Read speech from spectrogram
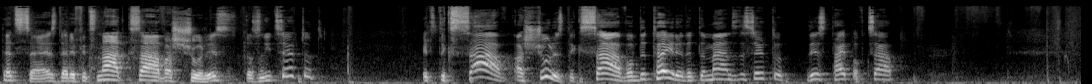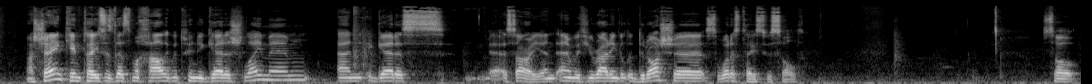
that says that if it's not ksav ashuris, doesn't need sirtut. It's the ksav ashuris, the ksav of the Torah that demands the sirtut. This type of ksav. Mashenkim Taisis that's machalik between the Geras And Geras. Uh, sorry, and, and if you're writing the drasha, so what is Taisis hold? So,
